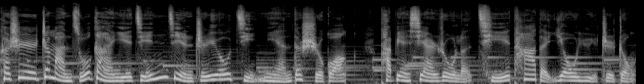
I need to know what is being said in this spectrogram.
可是这满足感也仅仅只有几年的时光，他便陷入了其他的忧郁之中。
